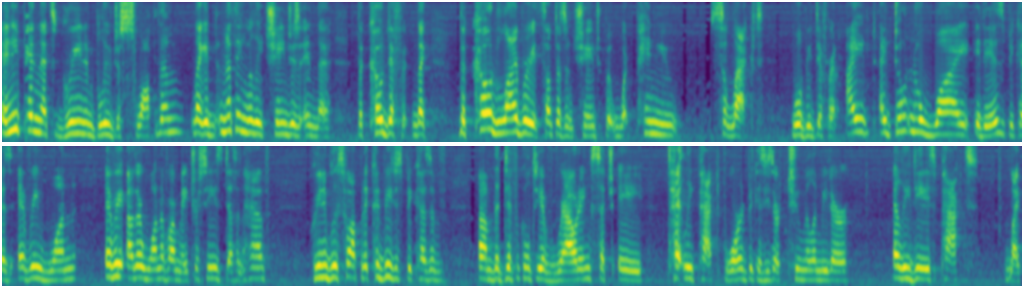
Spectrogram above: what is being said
any pin that's green and blue, just swap them. Like it, nothing really changes in the the code. Like the code library itself doesn't change, but what pin you select will be different. I I don't know why it is because every one, every other one of our matrices doesn't have green and blue swap, but it could be just because of um, the difficulty of routing such a tightly packed board because these are two millimeter LEDs packed like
